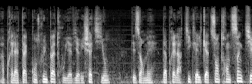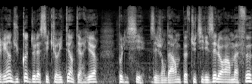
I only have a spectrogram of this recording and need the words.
après l'attaque contre une patrouille à Viry-Châtillon. Désormais, d'après l'article L435-1 du Code de la sécurité intérieure, policiers et gendarmes peuvent utiliser leur arme à feu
